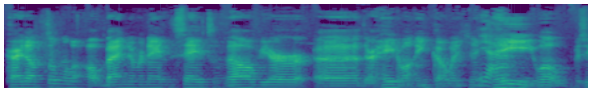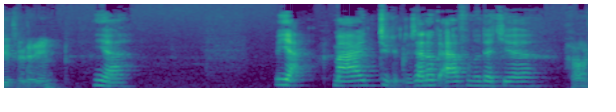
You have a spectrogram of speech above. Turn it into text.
kan je dan toch nog al bij nummer 79 wel weer eh, er helemaal in komen. Dat je denkt, Ja. hey, wow, we zitten weer erin. Ja. Ja, maar natuurlijk, er zijn ook avonden dat je, Gewoon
